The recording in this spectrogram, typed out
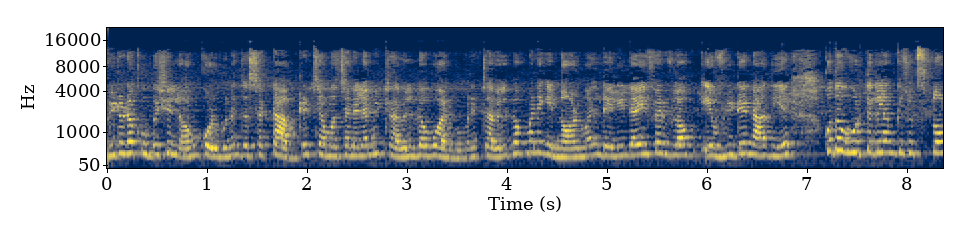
ভিডিওটা খুব বেশি লং করব না জাস্ট একটা আপডেট যে আমার চ্যানেলে আমি ট্রাভেল ব্লগও আনব। মানে ট্রাভেল ব্লগ মানে কি? নর্মাল ডেলি লাইফের ব্লগ এভরিডে না দিয়ে কোথাও ঘুরতে গেলাম, কিছু এক্সপ্লোর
